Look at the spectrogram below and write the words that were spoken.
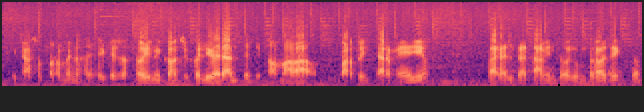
este caso por lo menos desde que yo estoy en el Consejo Deliberante, se tomaba un cuarto intermedio para el tratamiento de un proyecto.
